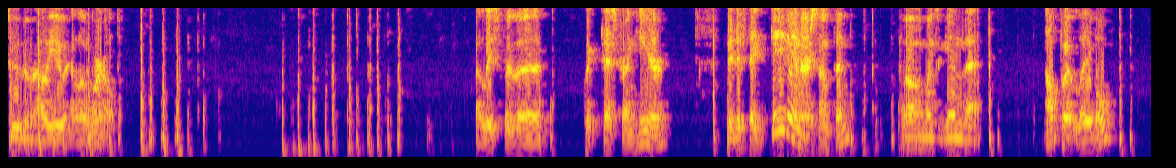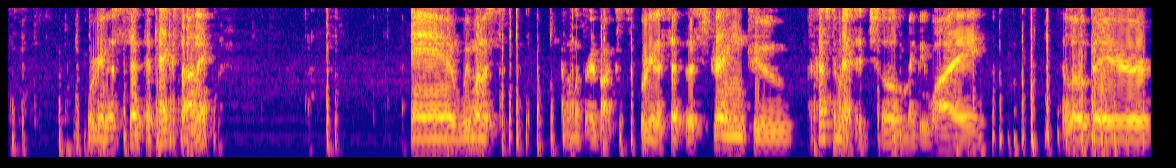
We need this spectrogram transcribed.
to the value hello world. At least for the quick test run here. But if they did enter something, well, once again, that output label, we're going to set the text on it. And we want to, I don't want the red box, we're going to set the string to a custom message. So maybe Y, hello there,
